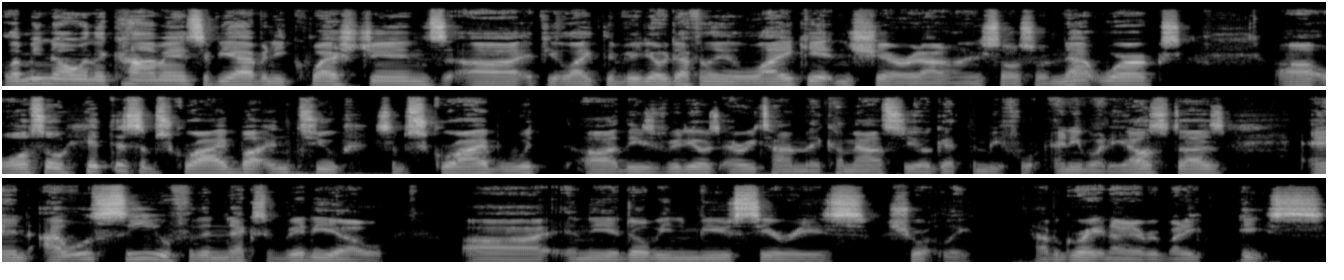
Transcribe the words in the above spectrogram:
let me know in the comments if you have any questions. Uh, if you like the video, definitely like it and share it out on your social networks. Uh, also, hit the subscribe button to subscribe with uh, these videos every time they come out so you'll get them before anybody else does. And I will see you for the next video uh, in the Adobe Muse series shortly. Have a great night, everybody. Peace.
